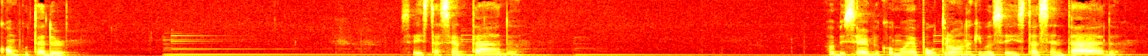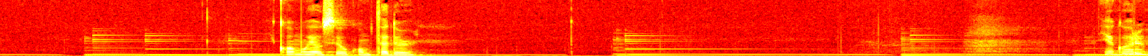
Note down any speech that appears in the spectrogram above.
computador. Você está sentado. Observe como é a poltrona que você está sentado. E como é o seu computador. E agora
